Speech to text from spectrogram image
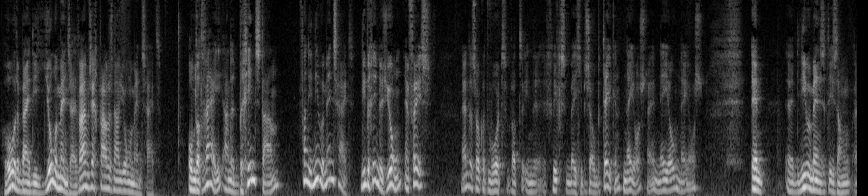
horen bij die jonge mensheid. Waarom zegt Paulus nou jonge mensheid? Omdat wij aan het begin staan van die nieuwe mensheid. Die begint dus jong en fris. dat is ook het woord wat in de Grieks een beetje zo betekent. Neos, neo, neos. En uh, die nieuwe mensheid is dan uh,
